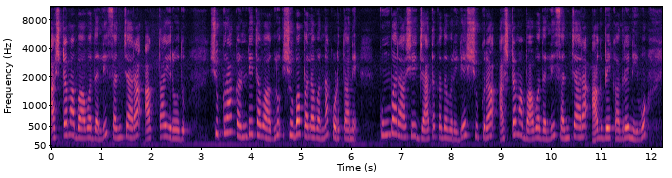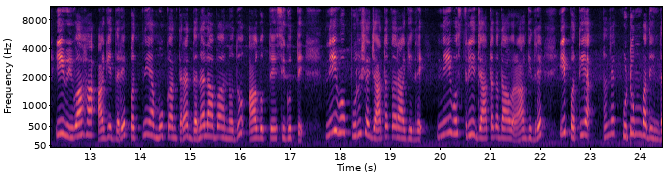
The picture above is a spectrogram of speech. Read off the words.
ಅಷ್ಟಮ ಭಾವದಲ್ಲಿ ಸಂಚಾರ ಆಗ್ತಾ ಇರೋದು. ಶುಕ್ರ ಖಂಡಿತವಾಗ್ಲೂ ಶುಭ ಫಲವನ್ನು ಕೊಡ್ತಾನೆ. ಕುಂಭರಾಶಿ ಜಾತಕದವರಿಗೆ ಶುಕ್ರ ಅಷ್ಟಮ ಭಾವದಲ್ಲಿ ಸಂಚಾರ ಆಗಬೇಕಾದ್ರೆ ನೀವು ಈ ವಿವಾಹ ಆಗಿದ್ದರೆ ಪತ್ನಿಯ ಮುಖಾಂತರ ಧನಲಾಭ ಅನ್ನೋದು ಆಗುತ್ತೆ, ಸಿಗುತ್ತೆ. ನೀವು ಪುರುಷ ಜಾತಕರಾಗಿದ್ದರೆ ನೀವು ಸ್ತ್ರೀ ಜಾತಕದವರಾಗಿದ್ದರೆ ಈ ಪತಿಯ, ಅಂದರೆ ಕುಟುಂಬದಿಂದ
